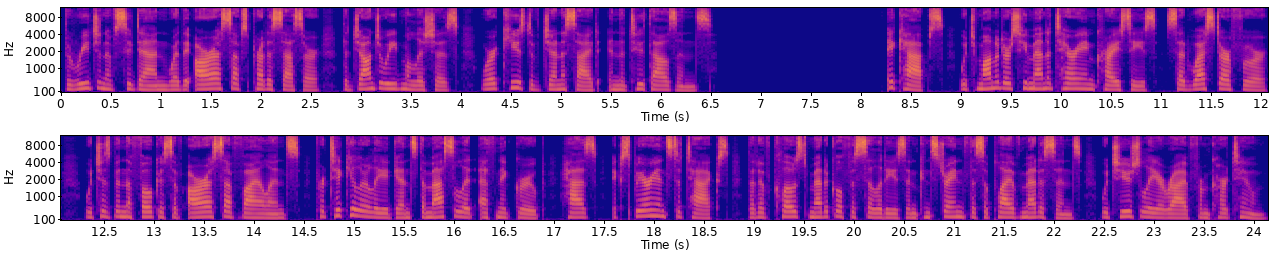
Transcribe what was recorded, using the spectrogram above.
the region of Sudan where the RSF's predecessor, the Janjaweed militias, were accused of genocide in the 2000s. ACAPS, which monitors humanitarian crises, said West Darfur, which has been the focus of RSF violence, particularly against the Masalit ethnic group, has experienced attacks that have closed medical facilities and constrained the supply of medicines, which usually arrive from Khartoum.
